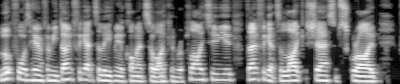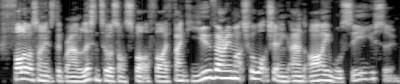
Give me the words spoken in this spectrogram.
Look forward to hearing from you. Don't forget to leave me a comment so I can reply to you. Don't forget to like, share, subscribe, follow us on Instagram, listen to us on Spotify. Thank you very much for watching, and I will see you soon.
